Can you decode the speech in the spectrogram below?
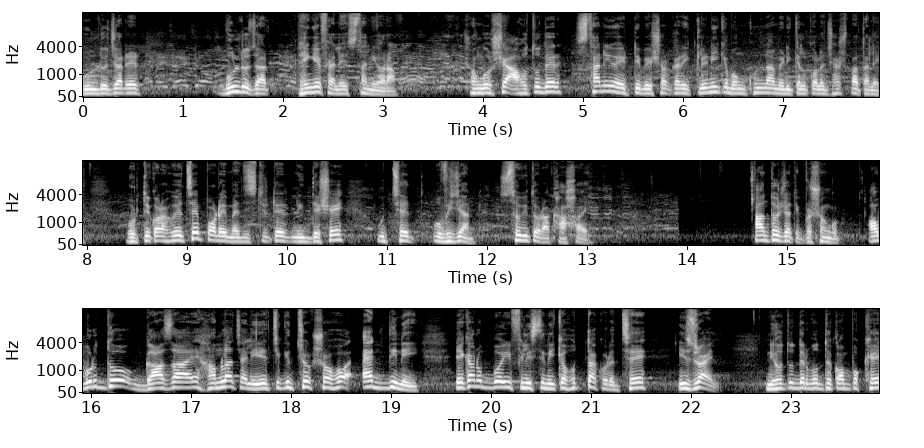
বুলডোজারের বুলডোজার ভেঙে ফেলে স্থানীয়রা। সংঘর্ষে আহতদের স্থানীয় একটি বেসরকারি ক্লিনিক এবং খুলনা মেডিকেল কলেজ হাসপাতালে ভর্তি করা হয়েছে। পরে ম্যাজিস্ট্রেটের নির্দেশে উচ্ছেদ অভিযান স্থগিত রাখা হয়। আন্তর্জাতিক প্রসঙ্গ। অবরুদ্ধ গাজায় হামলা চালিয়ে চিকিৎসক সহ একদিনেই একানব্বই ফিলিস্তিনিকে হত্যা করেছে ইসরায়েল। নিহতদের মধ্যে কমপক্ষে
